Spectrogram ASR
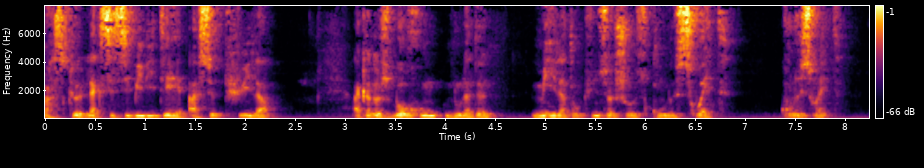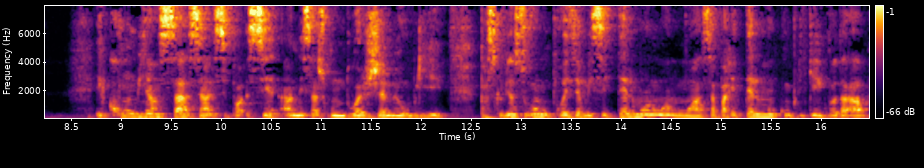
Parce que l'accessibilité à ce puits-là, Akadosh Borou nous la donne. Mais il attend qu'une seule chose, qu'on le souhaite. Qu'on le souhaite. Et combien ça, c'est un, message qu'on ne doit jamais oublier. Parce que bien souvent, on pourrait dire, mais c'est tellement loin de moi, ça paraît tellement compliqué que votre arabe,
